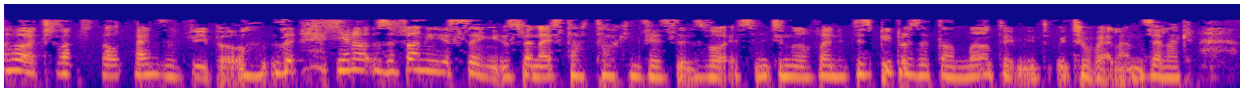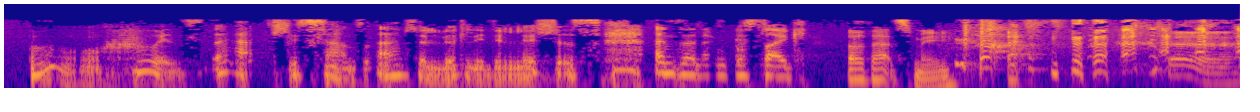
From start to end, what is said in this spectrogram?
Oh, it was all kinds of people. The, you know, the funniest thing is when I start talking with this voice, and you know, when it is people that don't know me too, too well, and they're like, oh, who is that? She sounds absolutely delicious. And then I'm just like, oh, that's me. Uh,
